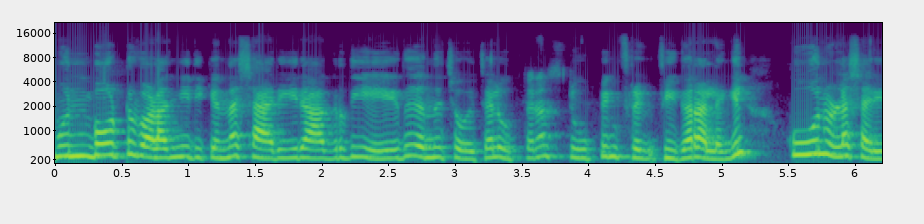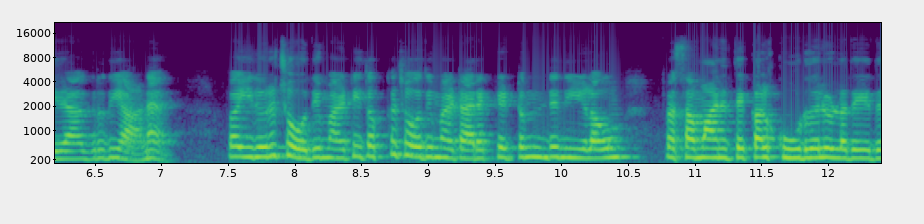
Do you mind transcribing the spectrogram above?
മുൻപോട്ട് വളഞ്ഞിരിക്കുന്ന ശരീരാകൃതി ഏത് എന്ന് ചോദിച്ചാൽ ഉത്തരം സ്റ്റൂപ്പിംഗ് ഫിഗർ അല്ലെങ്കിൽ കൂനുള്ള ശരീരാകൃതിയാണ്. അപ്പോൾ ഇതൊരു ചോദ്യമായിട്ട് ഇതൊക്കെ ചോദ്യമായിട്ട് അരക്കെട്ടിന്റെ നീളവും പ്രസമാനത്തേക്കാൾ കൂടുതലുള്ളത് ഏത്?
